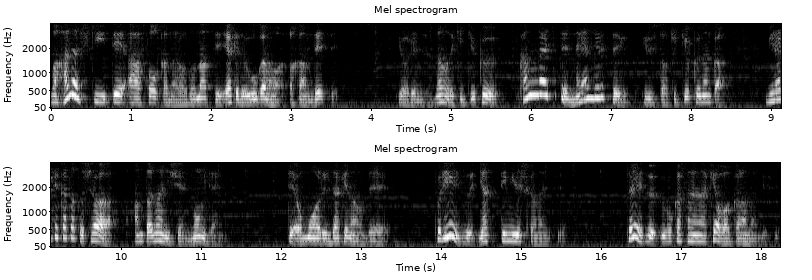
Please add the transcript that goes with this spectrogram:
まあ話聞いて、ああ、そうかなるほどなって、やけど動かなあかんでって言われるんですよ。なので結局、考えてて悩んでるっていう人は結局なんか、見られ方としては、あんた何してんの？みたいな。って思われるだけなので、とりあえずやってみるしかないんですよ。とりあえず動かさなきゃわからないんですよ。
